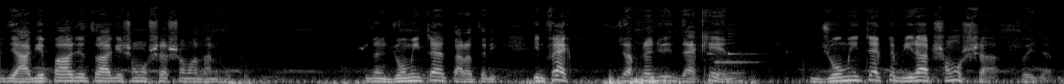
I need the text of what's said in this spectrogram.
যদি আগে পাওয়া যেত, আগে সমস্যার সমাধান হতো। সুতরাং জমিটা তাড়াতাড়ি ইনফ্যাক্ট আপনারা যদি দেখেন, জমিটা একটা বিরাট সমস্যা হয়ে যাবে।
